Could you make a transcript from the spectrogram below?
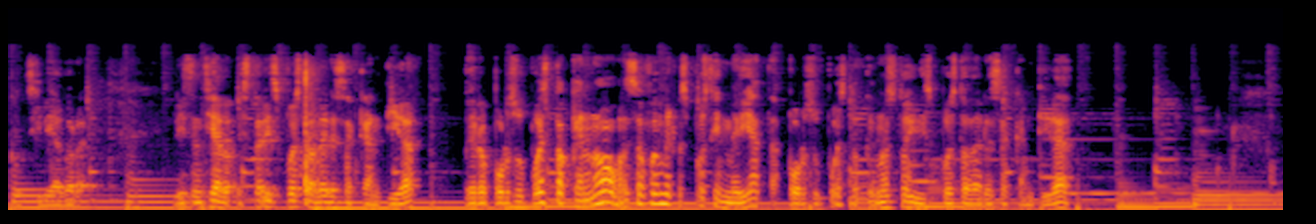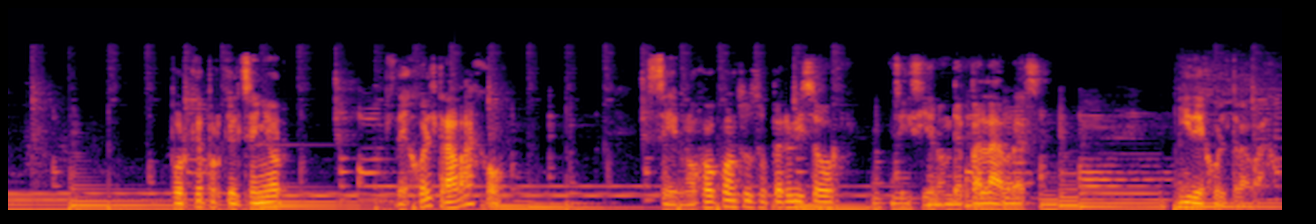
conciliadora, licenciado, ¿está dispuesto a dar esa cantidad? Pero por supuesto que no, esa fue mi respuesta inmediata. Por supuesto que no estoy dispuesto a dar esa cantidad. ¿Por qué? Porque el señor dejó el trabajo. Se enojó con su supervisor, se hicieron de palabras y dejó el trabajo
